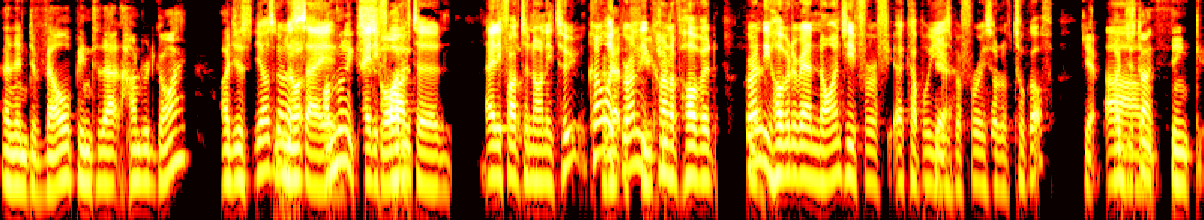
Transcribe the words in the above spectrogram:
and then develop into that 100 guy i just Yeah, I was going to say i'm not 85 to 85 to 92. Kind of About like Grundy kind of hovered. Grundy hovered around 90 for a, f- a couple of years Yeah. before he sort of took off. yeah i just um, don't think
